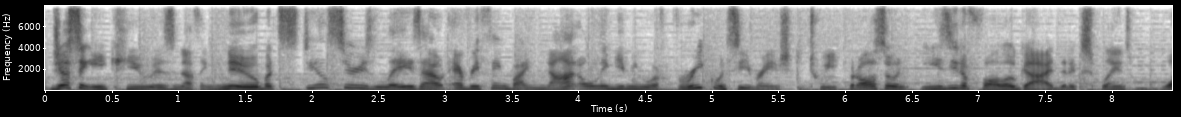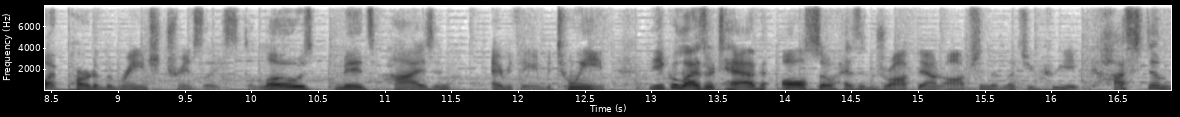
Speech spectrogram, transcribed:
Adjusting EQ is nothing new, but SteelSeries lays out everything by not only giving you a frequency range to tweak, but also an easy to follow guide that explains what part of the range translates to lows, mids, highs, and everything in between. The equalizer tab also has a drop down option that lets you create custom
